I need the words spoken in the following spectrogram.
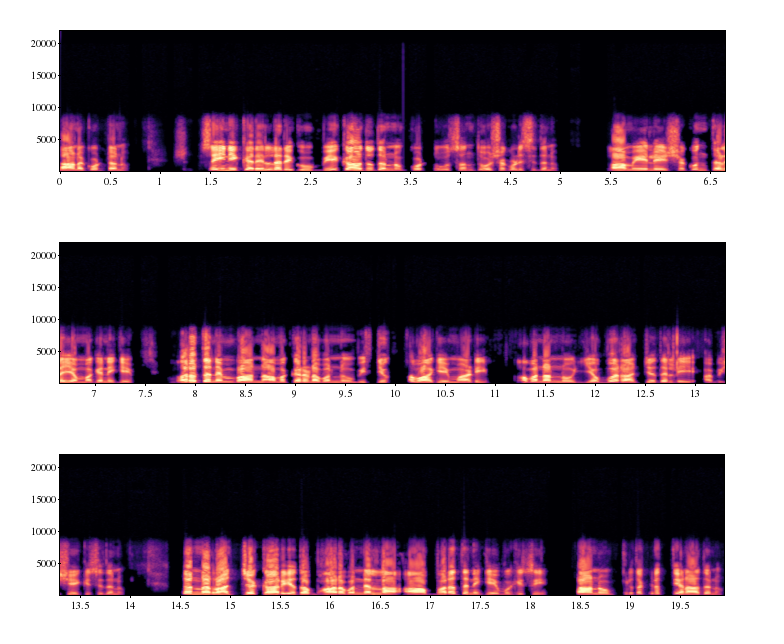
ದಾನ ಕೊಟ್ಟನು. ಸೈನಿಕರೆಲ್ಲರಿಗೂ ಬೇಕಾದುದನ್ನು ಕೊಟ್ಟು ಸಂತೋಷಗೊಳಿಸಿದನು. ಆಮೇಲೆ ಶಕುಂತಳೆಯ ಮಗನಿಗೆ ಭರತನೆಂಬ ನಾಮಕರಣವನ್ನು ವಿದ್ಯುಕ್ತವಾಗಿ ಮಾಡಿ ಅವನನ್ನು ಯವ್ವ ರಾಜ್ಯದಲ್ಲಿ ಅಭಿಷೇಕಿಸಿದನು. ತನ್ನ ರಾಜ್ಯ ಕಾರ್ಯದ ಭಾರವನ್ನೆಲ್ಲ ಆ ಭರತನಿಗೆ ವಹಿಸಿ ತಾನು ಕೃತಕೃತ್ಯನಾದನು.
